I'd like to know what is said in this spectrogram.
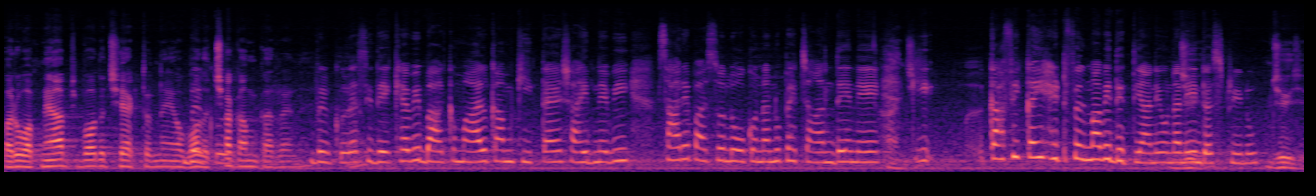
ਪਰ ਉਹ ਆਪਣੇ ਆਪ 'ਚ ਬਹੁਤ ਅੱਛੇ ਐਕਟਰ ਨੇ ਉਹ ਬਹੁਤ। ਅੱਛਾ ਕੰਮ ਕਰ ਰਹੇ ਨੇ ਬਿਲਕੁਲ ਅਸੀਂ ਦੇਖਿਆ ਵੀ ਬਾ ਕਮਾਲ ਕੰਮ ਕੀਤਾ ਹੈ ਸ਼ਾਹਿਦ ਨੇ ਵੀ ਸਾਰੇ ਪਾਸੋਂ ਲੋਕ ਉਹਨਾਂ ਨੂੰ ਪਹਿਚਾਨਦੇ ਨੇ। ਕਿ ਕਾਫੀ ਕਈ ਹਿੱਟ ਫਿਲਮਾਂ ਵੀ ਦਿੱਤੀਆਂ ਨੇ ਉਹਨਾਂ ਨੇ। ਇੰਡਸਟਰੀ ਨੂੰ ਜੀ ਜੀ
